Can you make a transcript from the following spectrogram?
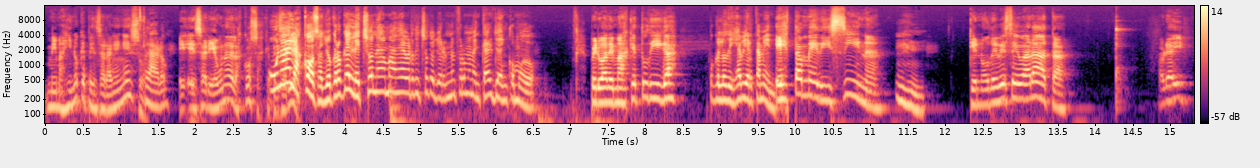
me imagino que pensarán en eso Claro. E- e- sería una de las cosas que Una de las cosas, yo creo que el hecho nada más de haber dicho que yo era una enferma mental ya incomodó. pero además que tú digas Porque lo dije abiertamente. esta medicina que no debe ser barata. Ahora ahí.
